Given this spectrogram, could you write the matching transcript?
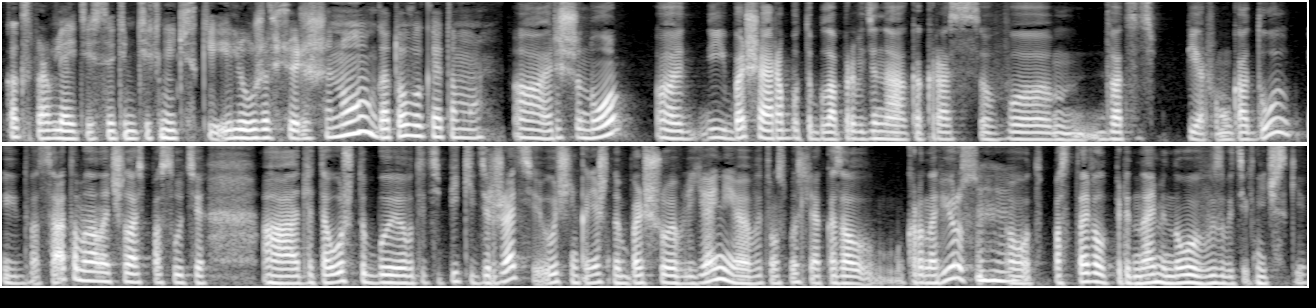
как справляетесь с этим технически? Или уже все решено, готовы к этому? Решено. И большая работа была проведена как раз в 20 первом году, и в 20-м она началась, по сути, а, для того, чтобы вот эти пики держать. И очень, конечно, большое влияние в этом смысле оказал коронавирус, угу. вот, поставил перед нами новые вызовы технические.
